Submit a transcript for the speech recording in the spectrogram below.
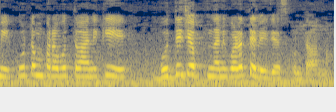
మీ కూటమి ప్రభుత్వానికి బుద్ధి చెప్తుందని కూడా తెలియజేసుకుంటా ఉన్నాం.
